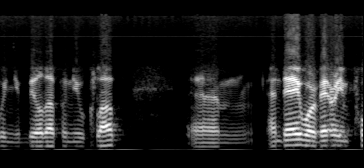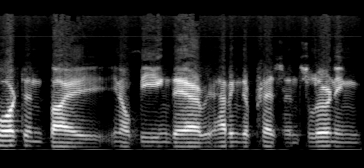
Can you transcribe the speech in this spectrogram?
when you build up a new club. Um, and they were very important by you know being there, having their presence, learning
